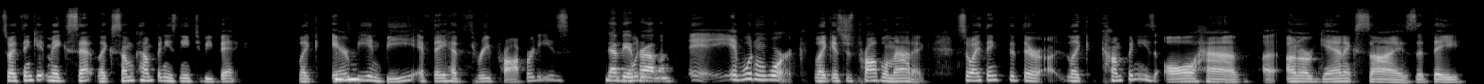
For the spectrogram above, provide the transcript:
So I think it makes sense. Like some companies need to be big. Like mm-hmm. Airbnb, if they had three properties, That'd be a problem. It, it, wouldn't work. Like it's just problematic. So I think that there, like companies, all have a, an organic size that they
